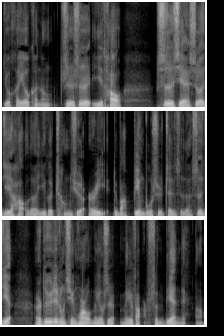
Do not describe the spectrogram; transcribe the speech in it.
就很有可能只是一套事先设计好的一个程序而已，对吧？并不是真实的世界。而对于这种情况，我们又是没法分辨的啊。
